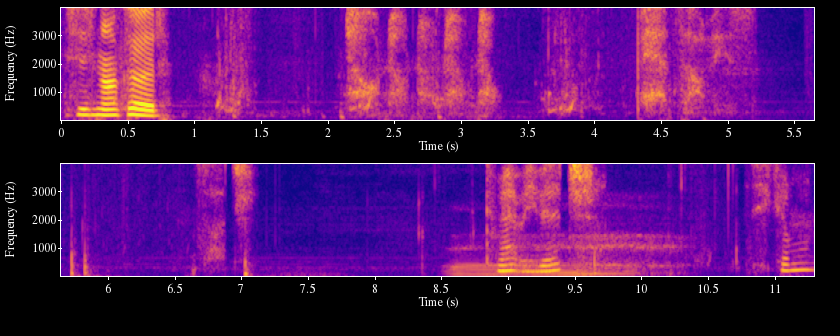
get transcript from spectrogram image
This is not good. No, no, no, no, no. Bad zombies. And such. Come at me, bitch. Is he coming?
